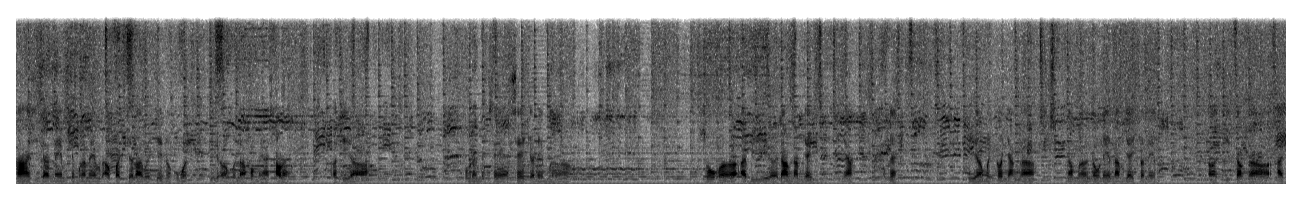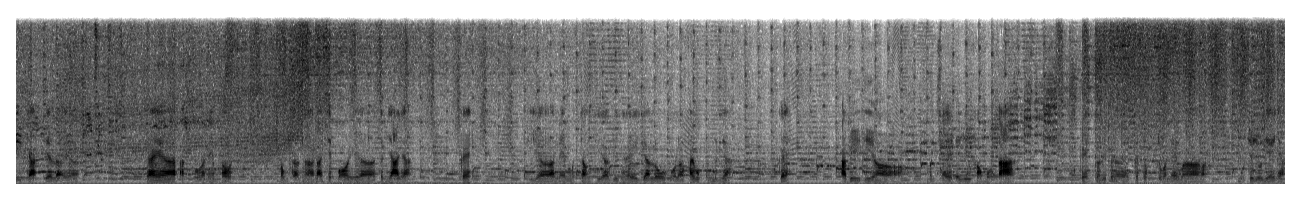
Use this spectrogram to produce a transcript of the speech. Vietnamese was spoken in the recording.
À, xin chào anh em, chào mừng anh em đã quay trở lại với channel của mình. Thì ở mình là phòng 26 đây. Đó thì uh, hôm nay mình sẽ share cho anh em uh, một số uh, IP đam 5 giây nha. Ok. Thì uh, mình có nhận uh, làm uh, no name 5 giây cho anh em. Uh, Chỉ cần uh, ID card với lại uh, cái uh, ắt của anh em thôi. Không cần uh, đá chết boy uh, tên giá nha. Ok thì uh, anh em cần thì uh, liên hệ Zalo hoặc là Facebook của mình nha. Ok. AB thì uh, mình sẽ để dưới phần mô tả. Ok clip này kết thúc. Cho anh em uh, mua chơi vui vẻ nha.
